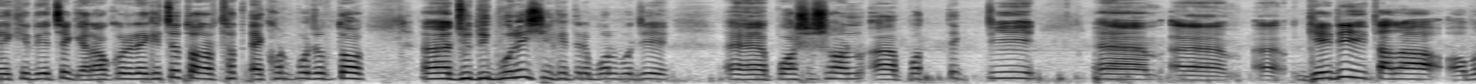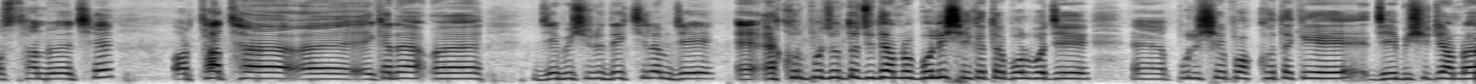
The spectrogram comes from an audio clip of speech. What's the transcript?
রেখে দিয়েছে, ঘেরাও করে রেখেছে। তো অর্থাৎ এখন পর্যন্ত যদি বলি, সেক্ষেত্রে বলব যে প্রশাসন প্রত্যেকটি গেটই তারা অবস্থান রয়েছে। অর্থাৎ এখানে যে বিষয়টি দেখছিলাম যে এখন পর্যন্ত যদি আমরা বলি, সেক্ষেত্রে বলব যে পুলিশের পক্ষ থেকে যে বিষয়টি আমরা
